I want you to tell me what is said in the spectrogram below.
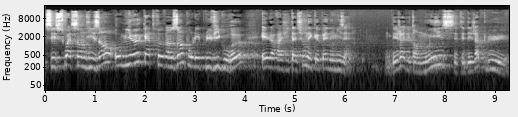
c'est 70 ans, au mieux 80 ans pour les plus vigoureux, et leur agitation n'est que peine et misère. Donc déjà du temps de Moïse, c'était déjà plus,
